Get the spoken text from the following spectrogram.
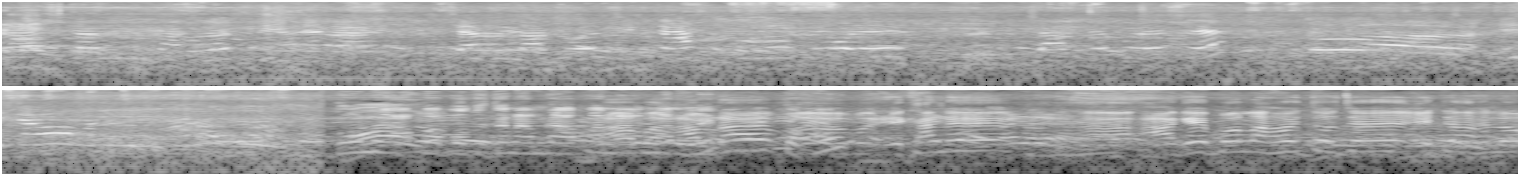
আনন্দ যেমন তারপর যে ক্রাফটগুলো করে করেছে। তো আহ, এটাও আমার এখানে আগে বলা হয়তো যে এটা হলো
